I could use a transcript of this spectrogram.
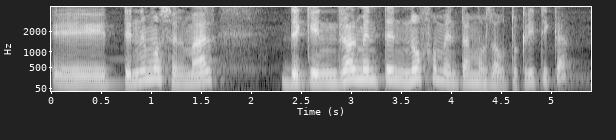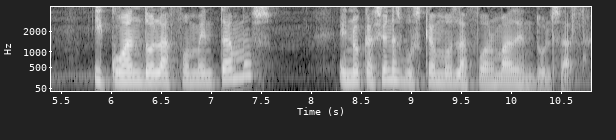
eh, tenemos el mal de que realmente no fomentamos la autocrítica y cuando la fomentamos, en ocasiones buscamos la forma de endulzarla.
